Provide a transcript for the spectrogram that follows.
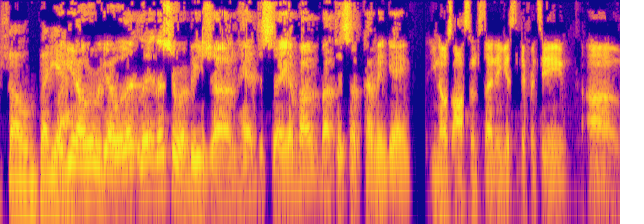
So, but yeah. Well, you know, here we go. Well, let, us hear what Bijan had to say about, about this upcoming game. You know, it's awesome studying against a different team. Um,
